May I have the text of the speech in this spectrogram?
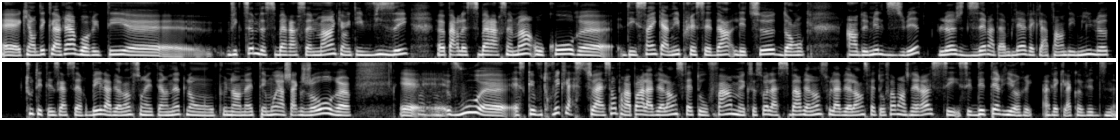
euh, qui ont déclaré avoir été euh, victimes de cyberharcèlement, qui ont été visées par le cyberharcèlement au cours des cinq années précédant l'étude. Donc, en 2018, là, je disais, Madame Blais, avec la pandémie, là, tout est exacerbé. La violence sur Internet, là, on peut en être témoin à chaque jour. Euh, mm-hmm. Vous, euh, est-ce que vous trouvez que la situation par rapport à la violence faite aux femmes, que ce soit la cyberviolence ou la violence faite aux femmes en général, c'est détérioré avec la COVID-19?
